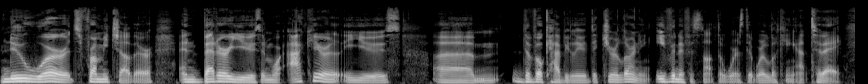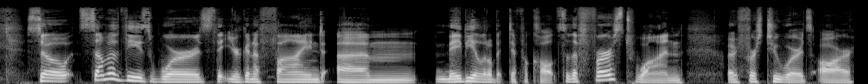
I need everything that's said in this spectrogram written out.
new words from each other and better use and more accurately use um, the vocabulary that you're learning, even if it's not the words that we're looking at today. So some of these words that you're going to find um, maybe a little bit difficult. So the first one, or first two words are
